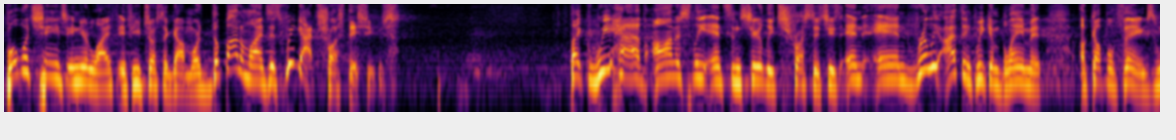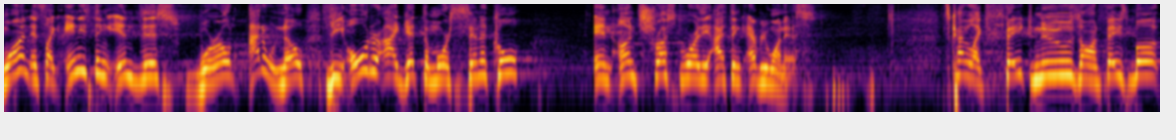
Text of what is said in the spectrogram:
What would change in your life if you trusted God more? The bottom line is we got trust issues. Like we have honestly and sincerely trust issues. And and really I think we can blame it a couple things. One, it's like anything in this world, I don't know, the older I get, the more cynical and untrustworthy I think everyone is. It's kind of like fake news on Facebook.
